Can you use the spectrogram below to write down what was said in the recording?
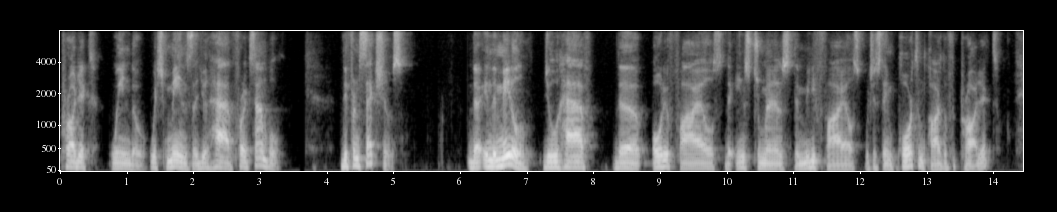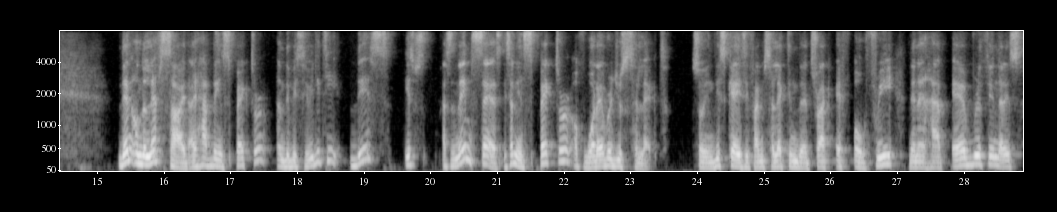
project window, which means that you have, for example, different sections. The, in the middle, you'll have the audio files, the instruments, the MIDI files, which is the important part of the project. Then on the left side, I have the inspector and the visibility. This is, as the name says, it's an inspector of whatever you select. So in this case, if I'm selecting the track FO3, then I have everything that is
